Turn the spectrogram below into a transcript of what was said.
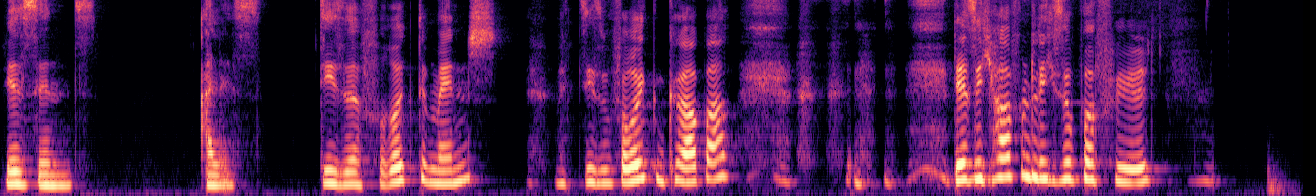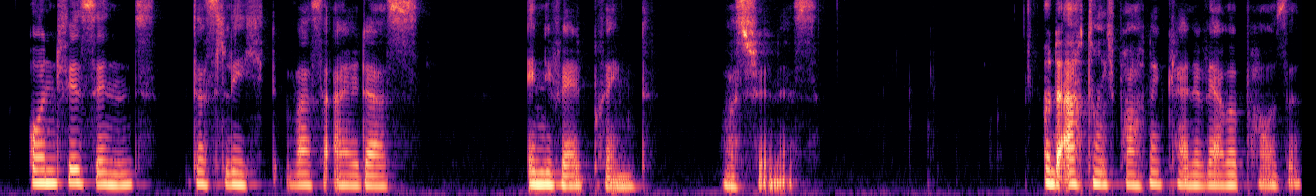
Wir sind alles. Dieser verrückte Mensch, mit diesem verrückten Körper, der sich hoffentlich super fühlt. Und wir sind das Licht, was all das in die Welt bringt, was schön ist. Und Achtung, ich brauche eine kleine Werbepause.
